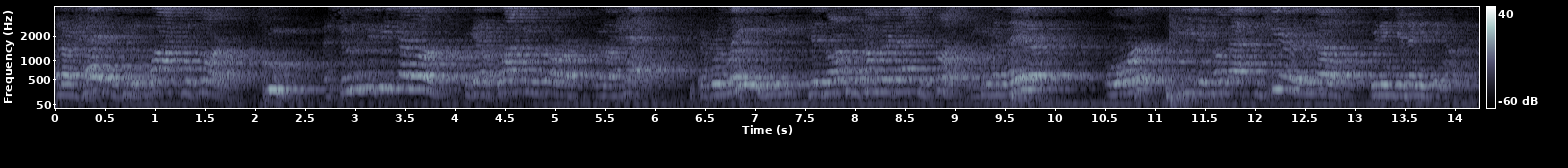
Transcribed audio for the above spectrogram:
and our head is going to block this arm. Boom. As soon as we beat that arm, we're going to block it with our, with our head. If we're lazy, his arm can come right back in front. Go there, or he can come back to here, and then now we didn't get anything out of it.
